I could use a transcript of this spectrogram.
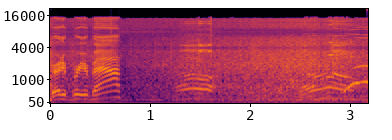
Ready for your bath? Oh, I don't know.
